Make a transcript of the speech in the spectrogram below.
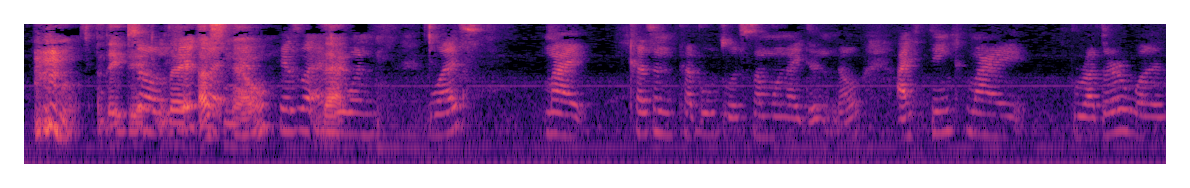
they did So let us what, know. Here's what that- everyone was. My cousin Pebbles was someone I didn't know. I think my brother was,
